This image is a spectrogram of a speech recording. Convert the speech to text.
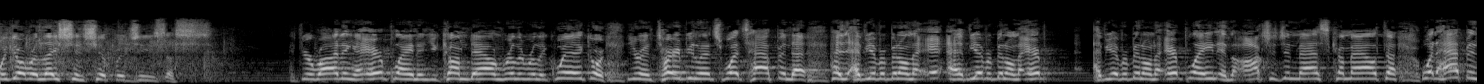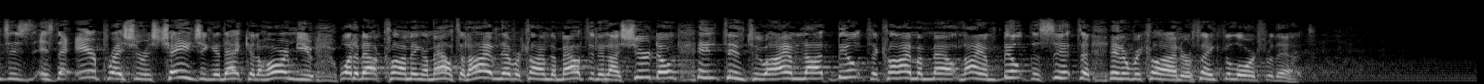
with your relationship with Jesus. If you're riding an airplane and you come down really, really quick, or you're in turbulence, what's happened? Uh, have you ever been on the Have you ever been on the air? Have you ever been on an airplane and the oxygen masks come out? Uh, what happens is, is the air pressure is changing and that can harm you. What about climbing a mountain? I have never climbed a mountain and I sure don't intend to. I am not built to climb a mountain. I am built to sit in a recliner. Thank the Lord for that.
